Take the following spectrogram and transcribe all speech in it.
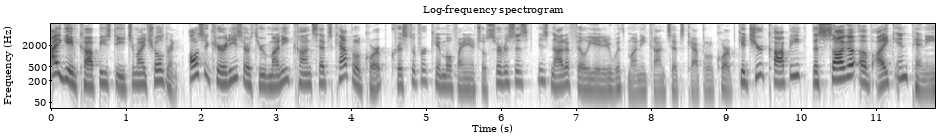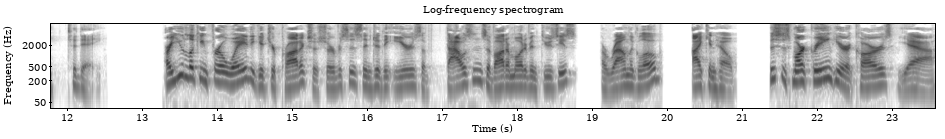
I gave copies to each of my children. All securities are through Money Concepts Capital Corp. Christopher Kimball Financial Services is not affiliated with Money Concepts Capital Corp. Get your copy, The Saga of Ike and Penny, today. Are you looking for a way to get your products or services into the ears of thousands of automotive enthusiasts around the globe? I can help. This is Mark Green here at Cars Yeah,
